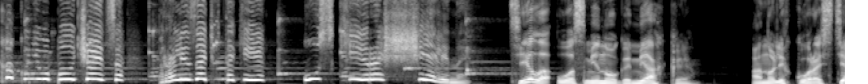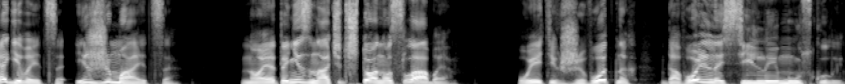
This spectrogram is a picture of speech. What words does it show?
как у него получается пролезать в такие узкие расщелины. Тело у осьминога мягкое, оно легко растягивается и сжимается. Но это не значит, что оно слабое. У этих животных довольно сильные мускулы.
